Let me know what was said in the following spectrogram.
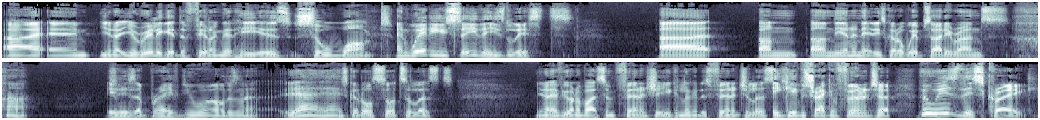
Uh, and, you know, you really get the feeling that he is swamped And where do you see these lists? uh, on on the internet. He's got a website he runs. Huh. It is a brave new world, isn't it? Yeah, yeah, he's got all sorts of lists. You know, if you want to buy some furniture, you can look at his furniture list. He keeps track of furniture. Who is this Craig?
